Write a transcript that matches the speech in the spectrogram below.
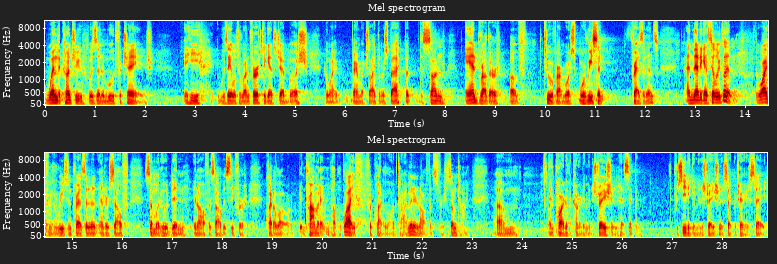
when the country was in a mood for change. He was able to run first against Jeb Bush, whom I very much like and respect, but the son and brother of two of our most, more recent presidents, and then against Hillary Clinton, the wife of a recent president, and herself, someone who had been in office, obviously, for quite a long, or been prominent in public life for quite a long time, and in office for some time, um, and part of the current administration, as sec- the preceding administration as Secretary of State.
